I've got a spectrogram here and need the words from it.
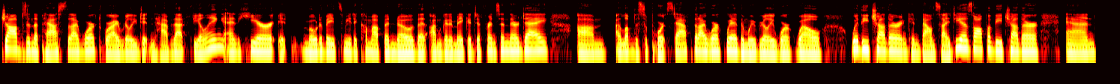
jobs in the past that I've worked where I really didn't have that feeling, and here it motivates me to come up and know that I'm going to make a difference in their day. Um, I love the support staff that I work with, and we really work well with each other and can bounce ideas off of each other, and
